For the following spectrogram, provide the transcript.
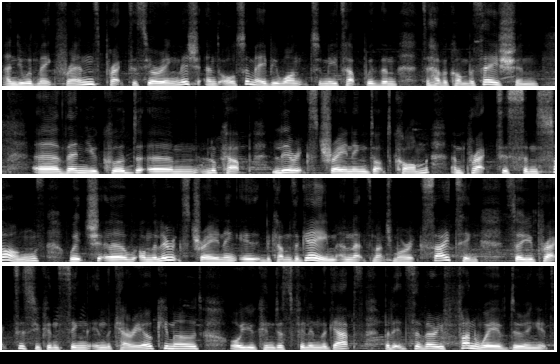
and you would make friends, practice your English and also maybe want to meet up with them to have a conversation uh, then you could um, look up lyricstraining.com and practice some songs which uh, on the lyrics training it becomes a game and that's much more exciting. So you practice, you can sing in the karaoke mode or you can just fill in the gaps but it's a very fun way of doing it.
